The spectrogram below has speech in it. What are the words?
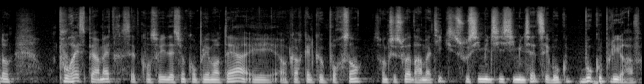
donc, on pourrait se permettre cette consolidation complémentaire et encore quelques pourcents sans que ce soit dramatique. Sous 6006, 6007, c'est beaucoup, beaucoup plus grave.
